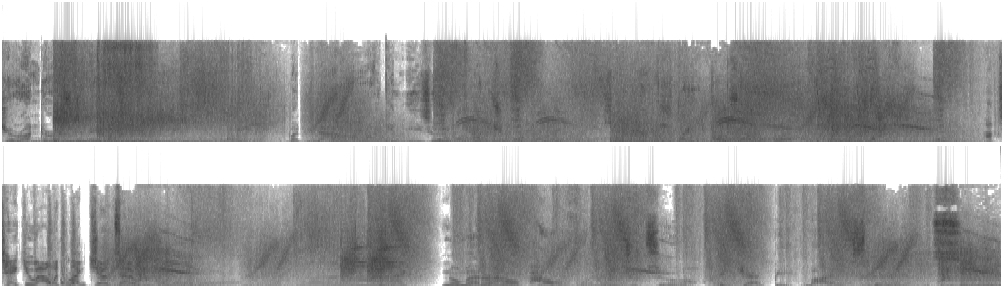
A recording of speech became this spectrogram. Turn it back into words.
Think you're underestimating me. But now I can easily capture you. So you can strike things out well. I'll take you out with my jutsu! No matter how powerful your jutsu, it can't beat my experience.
